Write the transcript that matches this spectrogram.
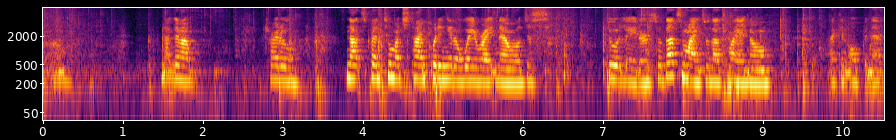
um, not gonna try to not spend too much time putting it away right now. I'll just do it later. So that's mine, so that's why I know I can open it.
